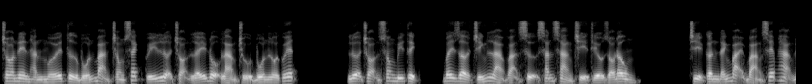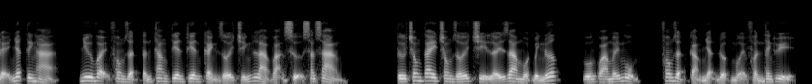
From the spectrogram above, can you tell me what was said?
cho nên hắn mới từ bốn bản trong sách quý lựa chọn lấy độ làm chủ buôn lôi quyết. Lựa chọn xong bi tịch, bây giờ chính là vạn sự sẵn sàng chỉ thiếu gió đông. Chỉ cần đánh bại bảng xếp hạng đệ nhất tinh hà như vậy phong giật tấn thăng tiên thiên cảnh giới chính là vạn sự sẵn sàng. Từ trong tay trong giới chỉ lấy ra một bình nước, uống qua mấy ngụm, phong giật cảm nhận được mười phần thanh thủy,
